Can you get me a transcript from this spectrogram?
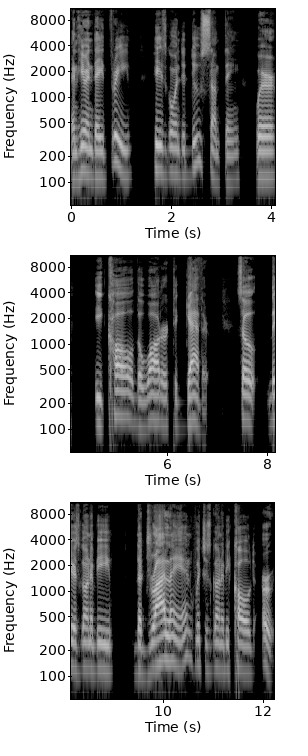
and here in day 3 he's going to do something where he called the water to gather so there's going to be the dry land, which is going to be called earth.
